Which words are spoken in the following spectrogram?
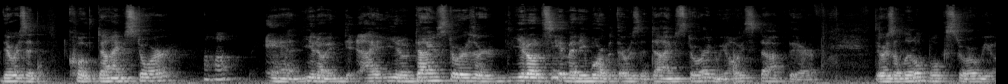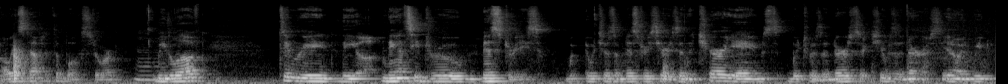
there was a quote dime store. Uh-huh and you know, I you know, dime stores are you don't see them anymore, but there was a dime store, and we always stopped there. There was a little bookstore. We always stopped at the bookstore. Mm-hmm. We loved to read the uh, Nancy Drew mysteries, which was a mystery series, and the Cherry Ames, which was a nurse. She was a nurse, you know, and we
